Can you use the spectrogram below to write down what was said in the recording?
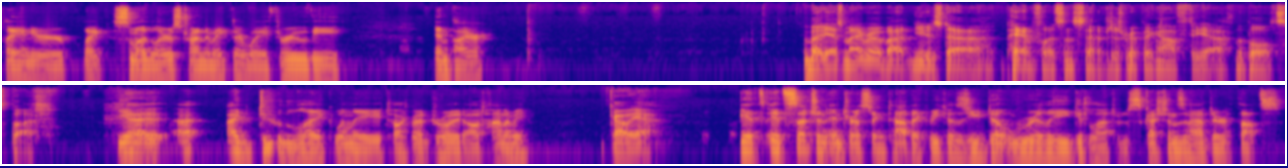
playing your like smugglers trying to make their way through the Empire. But yes, my robot used uh, pamphlets instead of just ripping off the uh, the bolts. But yeah, I I do like when they talk about droid autonomy. Oh yeah, it's it's such an interesting topic because you don't really get a lot of discussions about their thoughts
